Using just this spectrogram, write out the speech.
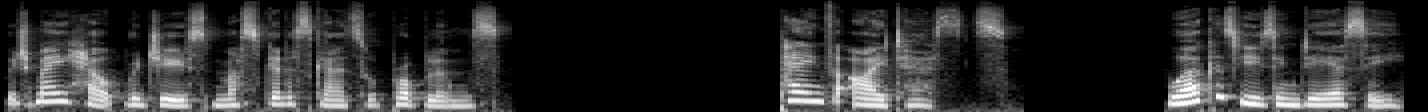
which may help reduce musculoskeletal problems. Paying for eye tests. Workers using DSE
